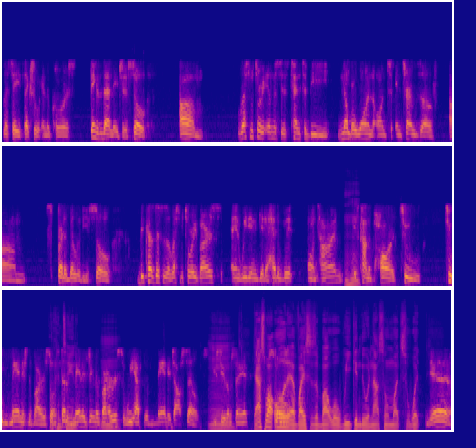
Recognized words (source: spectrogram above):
let's say, sexual intercourse, things of that nature. So, um, respiratory illnesses tend to be number one on t- in terms of um, spreadability. So, because this is a respiratory virus and we didn't get ahead of it on time, Mhm. it's kind of hard to to manage the virus. So instead of managing the virus, we have to manage ourselves. You see what I'm Mm. saying? That's why all of the advice is about what we can do and not so much what Yeah,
